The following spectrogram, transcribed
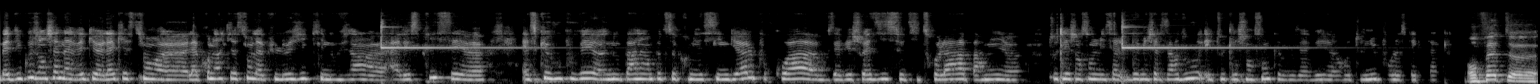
Bah, du coup, j'enchaîne avec euh, la question, euh, la première question la plus logique qui nous vient à l'esprit, c'est est-ce que vous pouvez nous parler un peu de ce premier single? Pourquoi vous avez choisi ce titre-là parmi toutes les chansons de Michel, Sardou et toutes les chansons que vous avez euh, retenues pour le spectacle En fait, euh,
